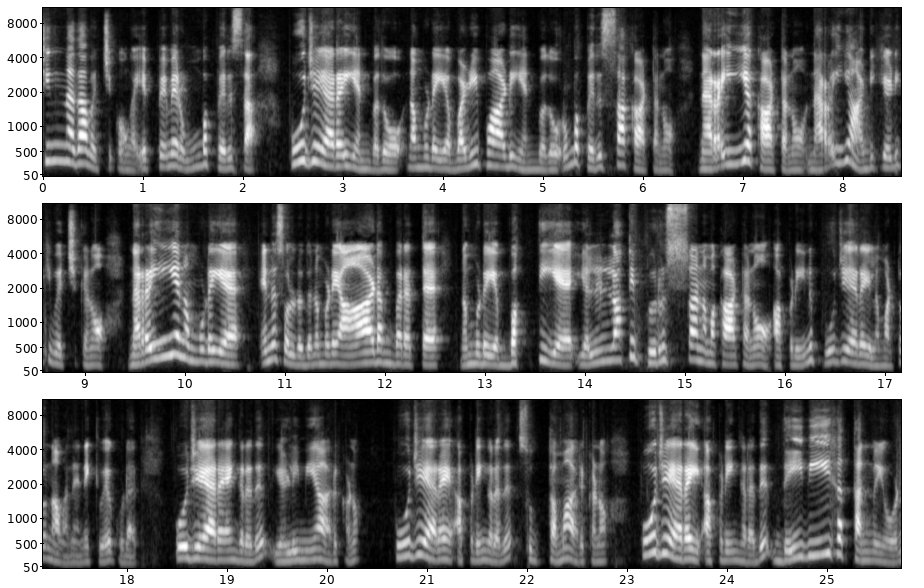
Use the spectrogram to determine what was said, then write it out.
சின்னதாக வச்சுக்கோங்க. எப்பயுமே ரொம்ப பெருசாக பூஜை அறை என்பதோ நம்முடைய வழிபாடு என்பதோ ரொம்ப பெருசாக காட்டணும். நிறைய காட்டணும். நிறைய அடிக்கடிக்கு வச்சுக்கணும். நிறைய நம்முடைய என்ன சொல்கிறது நம்முடைய ஆடம்பரத்தை நம்முடைய பக்தியை எல்லாத்தையும் பெருசாக நம்ம காட்டணும் அப்படின்னு பூஜை அறையில மட்டும் நாம் நினைக்கவே கூடாது. பூஜை அறைங்கிறது எளிமையாக இருக்கணும். பூஜை அறை அப்படிங்கிறது சுத்தமாக இருக்கணும். பூஜை அறை அப்படிங்கிறது தெய்வீக தன்மையோட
